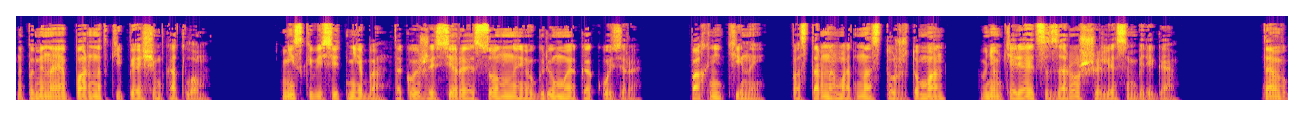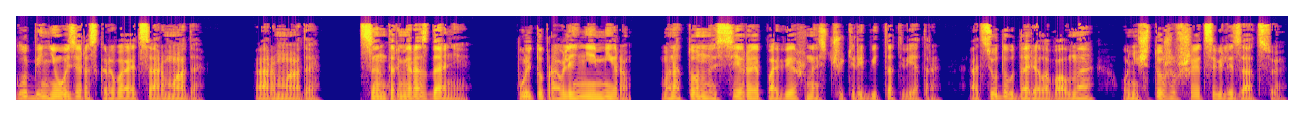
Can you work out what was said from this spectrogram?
напоминая пар над кипящим котлом. Низко висит небо, такое же серое, сонное и угрюмое, как озеро. Пахнет тиной. По сторонам от нас тоже туман, В нем теряется заросший лесом берега. Там в глубине озера скрывается армада. Армада. Центр мироздания. Пульт управления миром. Монотонно серая поверхность чуть ребит от ветра. Отсюда ударила волна, уничтожившая цивилизацию.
